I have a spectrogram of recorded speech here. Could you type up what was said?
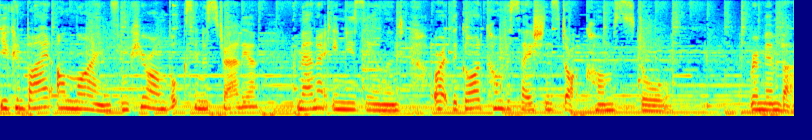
You can buy it online from Koorong Books in Australia, Manna in New Zealand, or at the godconversations.com store. Remember,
